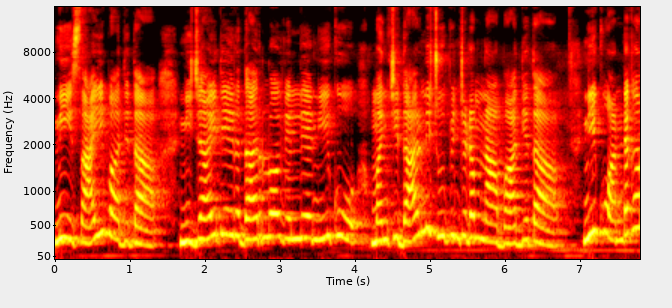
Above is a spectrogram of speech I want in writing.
నీ సాయి బాధ్యత. నిజాయితీ దారిలో వెళ్ళే నీకు మంచి దారిని చూపించడం నా బాధ్యత. నీకు అండగా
